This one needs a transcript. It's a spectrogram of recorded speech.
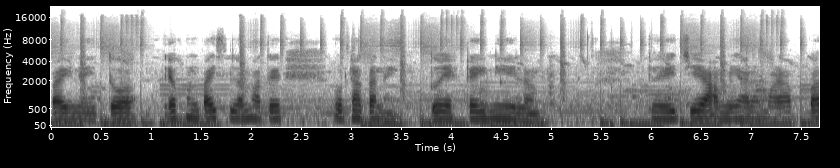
পাই নাই। তো এখন পাইছিলাম হাতে, ও টাকা নাই। তো একটাই নিয়ে এলাম। তো এই যে আমি আর আমার আব্বা।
